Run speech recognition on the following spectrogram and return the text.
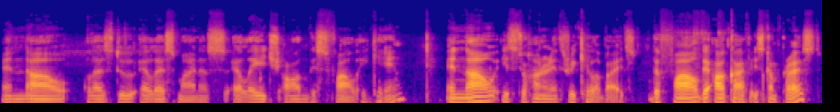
And now let's do ls minus lh on this file again. And now it's 203 kilobytes. The file, the archive is compressed.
